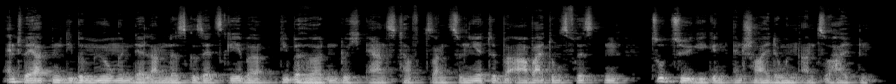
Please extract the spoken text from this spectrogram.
entwerten die Bemühungen der Landesgesetzgeber, die Behörden durch ernsthaft sanktionierte Bearbeitungsfristen zu zügigen Entscheidungen anzuhalten.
